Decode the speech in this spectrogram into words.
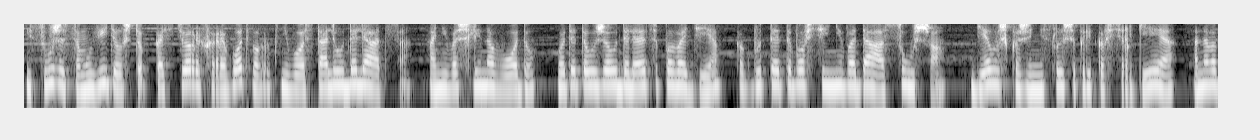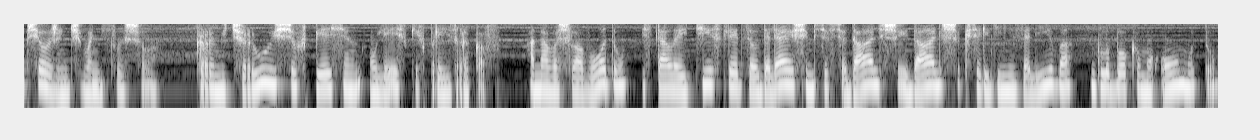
и с ужасом увидел, что костер и хоровод вокруг него стали удаляться. Они вошли на воду. Вот это уже удаляются по воде, как будто это вовсе не вода, а суша. Девушка же, не слыша криков Сергея, она вообще уже ничего не слышала, кроме чарующих песен улейских призраков. Она вошла в воду и стала идти вслед за удаляющимся все дальше и дальше к середине залива, к глубокому омуту,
